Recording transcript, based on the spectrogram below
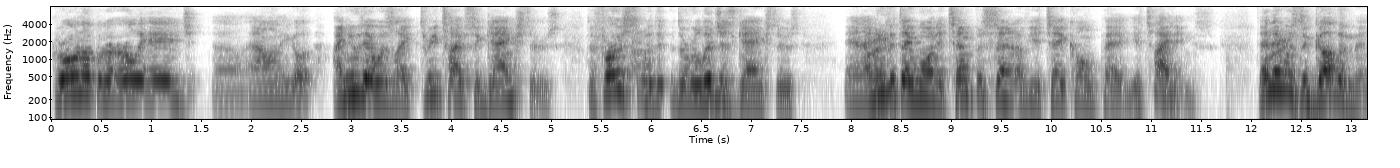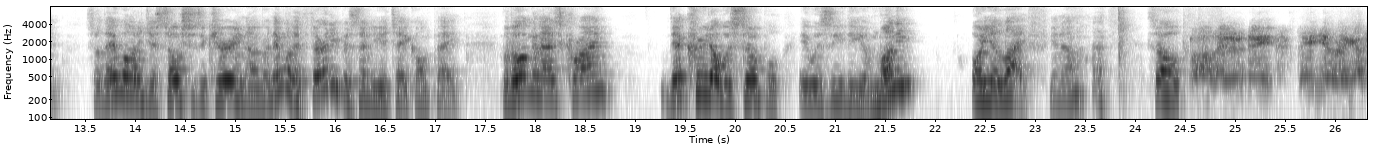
growing up at an early age, uh, Alan, he goes, I knew there was like three types of gangsters. The first were the, the religious gangsters, and I knew that they wanted 10% of your take home pay, your tidings. Then there was the government. So they wanted your social security number. And they wanted 30% of your take home pay. But organized crime, their credo was simple. It was either your money or your life, you know? so, Well, they, they, they, you know, they got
